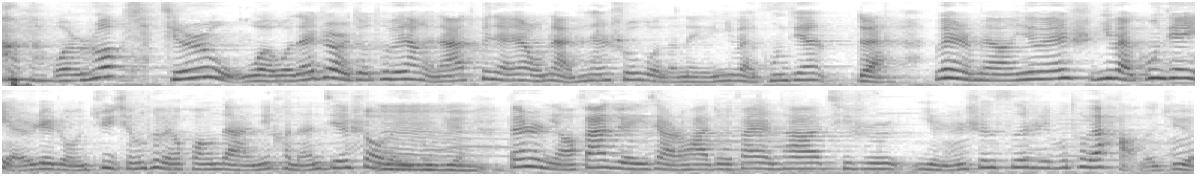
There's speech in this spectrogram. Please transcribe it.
我是说，其实我我在这儿就特别想给大家推荐一下我们俩之前说过的那个《意外空间》。对，为什么呀？因为是《意外空间》也是这种剧情特别荒诞，你很难接受的一部剧。但是你要发掘一下的话，就会发现它其实引人深思，是一部特别好的剧。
